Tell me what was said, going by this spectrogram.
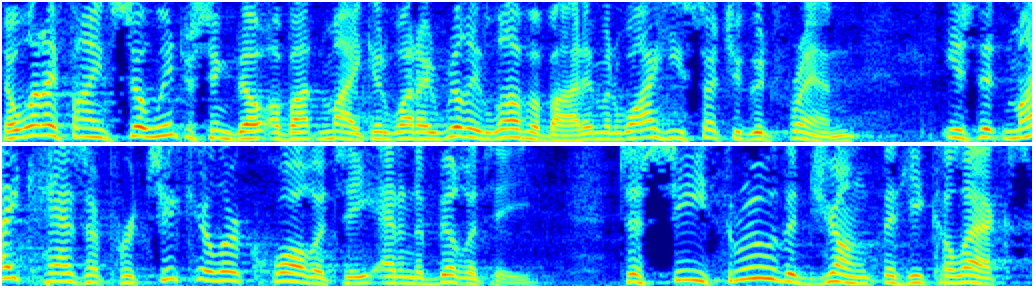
Now, what I find so interesting, though, about Mike and what I really love about him and why he's such a good friend is that Mike has a particular quality and an ability to see through the junk that he collects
